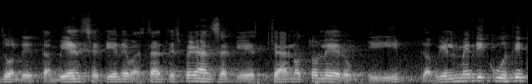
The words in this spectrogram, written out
donde también se tiene bastante esperanza, que es Chano Tolero y Gabriel Mendicuti,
